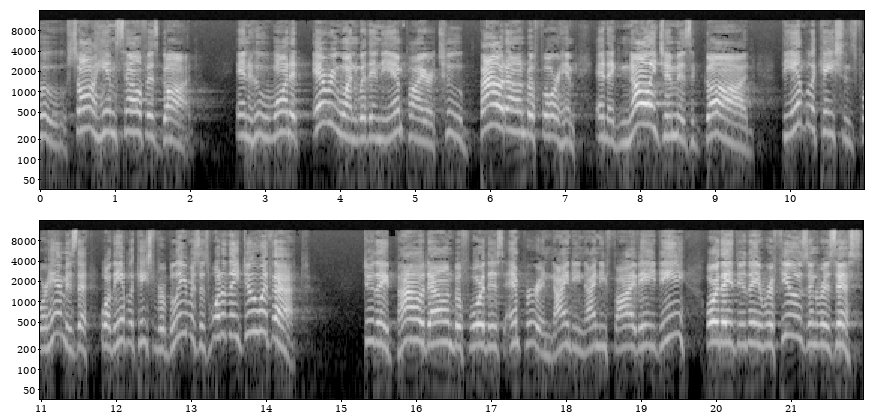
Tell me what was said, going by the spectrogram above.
who saw himself as God and who wanted everyone within the empire to bow down before him and acknowledge him as God. The implications for him is that, well, the implication for believers is what do they do with that? Do they bow down before this emperor in 9095 AD, or they, do they refuse and resist?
